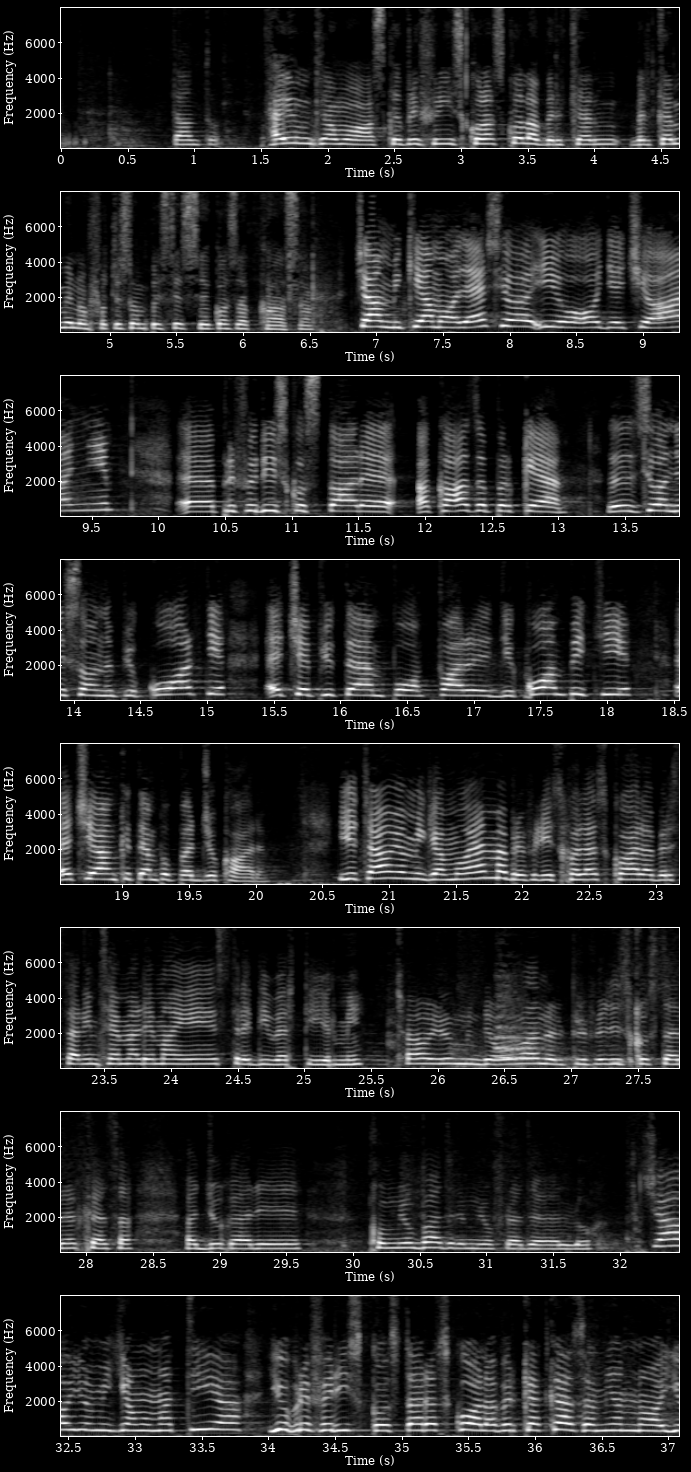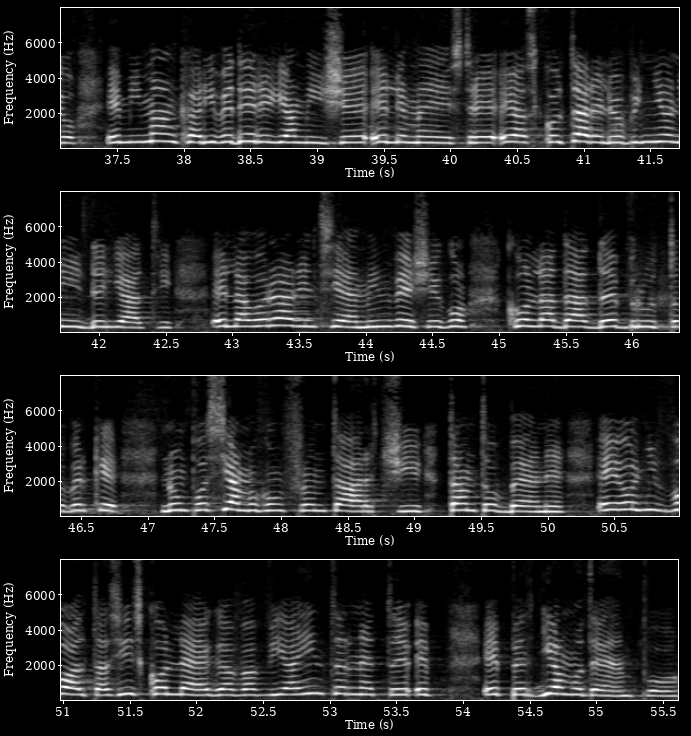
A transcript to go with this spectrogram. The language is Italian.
tanto. Ah, io mi chiamo Oscar e preferisco la scuola perché, perché almeno faccio sempre le stesse cose a casa. Ciao, mi chiamo Alessio, io ho 10 anni, eh, preferisco stare a casa perché le lezioni sono più corte e c'è più tempo a fare di compiti e c'è anche tempo per giocare. Io ciao, io mi chiamo Emma, preferisco la scuola per stare insieme alle maestre e divertirmi. Ciao, io mi chiamo Manuel, preferisco stare a casa a giocare con mio padre e mio fratello. Ciao, io mi chiamo Mattia, io preferisco stare a scuola perché a casa mi annoio e mi manca rivedere gli amici e le maestre e ascoltare le opinioni degli altri e lavorare insieme. Invece con, con la DAD è brutto perché non possiamo confrontarci tanto bene e ogni volta si scollega, va via internet e, e perdiamo tempo.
